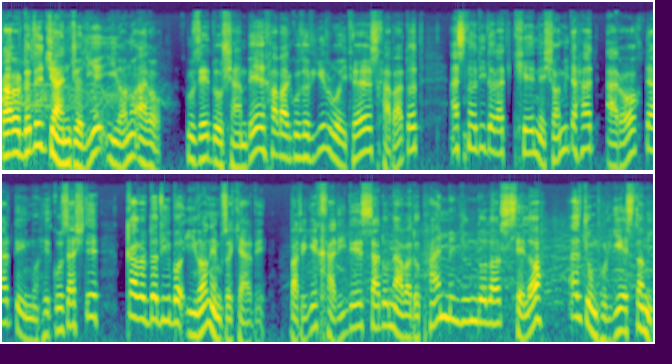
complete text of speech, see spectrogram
قرارداد جنجالی ایران و عراق. روز دوشنبه خبرگزاری رویترز خبر داد اسنادی دارد که نشان می‌دهد عراق در دی ماه گذشته قراردادی با ایران امضا کرده. برای خرید 195 میلیون دلار سلاح از جمهوری اسلامی.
